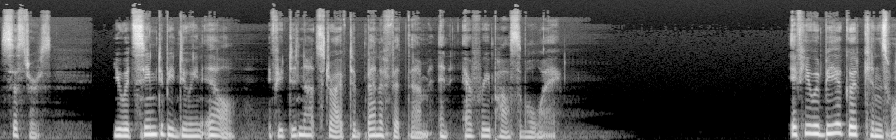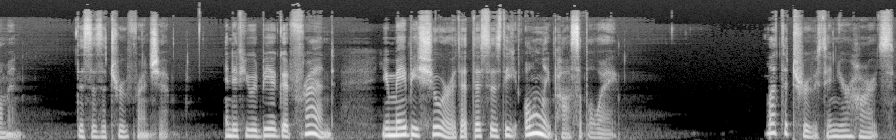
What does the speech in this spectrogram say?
sisters, you would seem to be doing ill if you did not strive to benefit them in every possible way. If you would be a good kinswoman, this is a true friendship and if you would be a good friend, you may be sure that this is the only possible way. Let the truth in your hearts,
